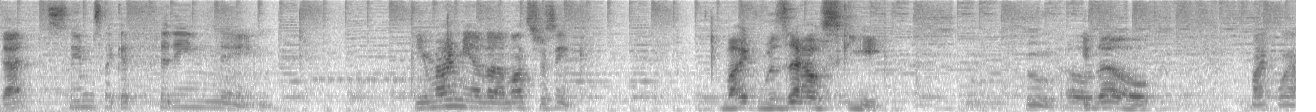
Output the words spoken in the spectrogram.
That seems like a fitting name. You remind me of uh, Monsters Inc. Mike Wazowski. Ooh, Oh he- no. Mike Wa-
